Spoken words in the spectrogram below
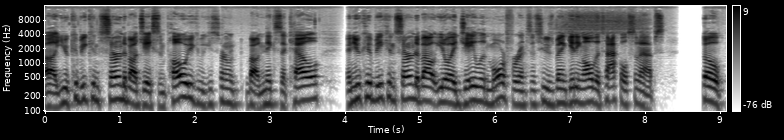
Uh, you could be concerned about Jason Poe. You could be concerned about Nick Zakelj, and you could be concerned about you know a Jaylon Moore, for instance, who's been getting all the tackle snaps. So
